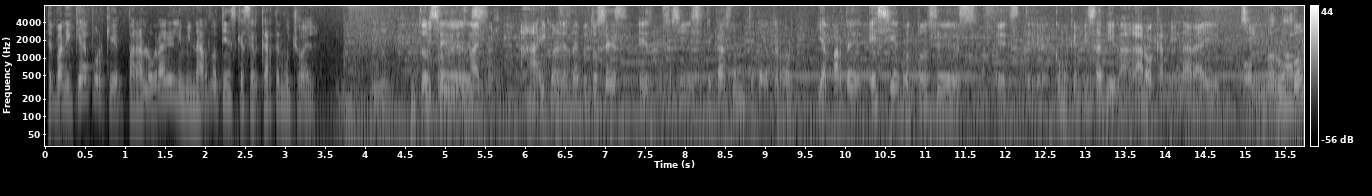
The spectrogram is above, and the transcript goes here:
Te paniquea porque para lograr eliminarlo tienes que acercarte mucho a él. Entonces, Y con el sniper. Ajá, y con el sniper. Entonces, es, o sea, sí, sí te causa un poco de terror. Y aparte es ciego, entonces, este, como que empieza a divagar o a caminar ahí por- sin rumbo.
